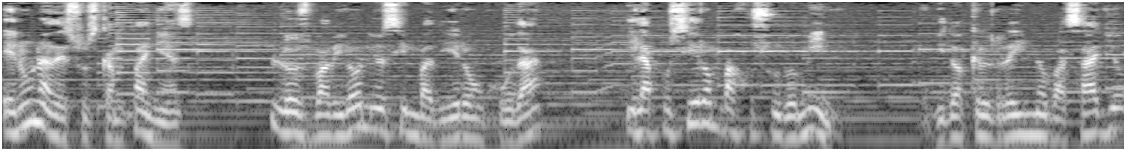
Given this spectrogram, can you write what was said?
En una de sus campañas, los babilonios invadieron Judá y la pusieron bajo su dominio, debido a que el reino vasallo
